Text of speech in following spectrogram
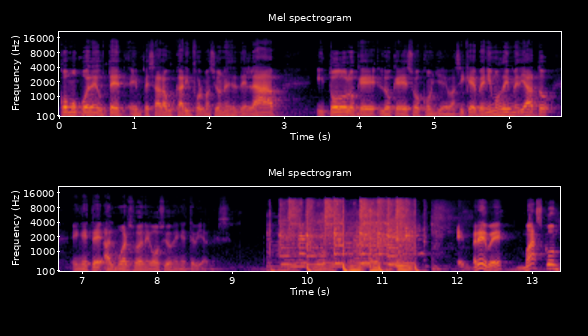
cómo puede usted empezar a buscar informaciones desde el app y todo lo que, lo que eso conlleva. Así que venimos de inmediato en este almuerzo de negocios en este viernes. En breve, más contenido.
